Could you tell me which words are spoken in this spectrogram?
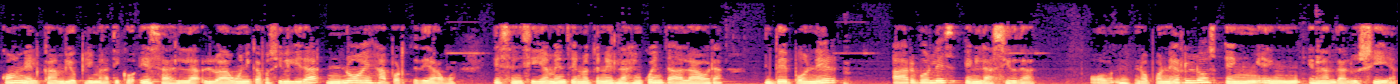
con el cambio climático. Esa es la única posibilidad, no es aporte de agua, es sencillamente no tenerlas en cuenta a la hora de poner árboles en la ciudad o no ponerlos en, en, en Andalucía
